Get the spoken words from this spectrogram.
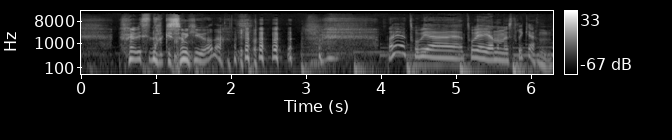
vi snakkes om 20 år, da. Nei, jeg tror, vi er, jeg tror vi er gjennom Østerrike. Mm.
